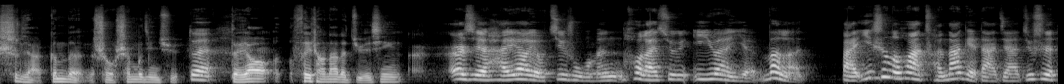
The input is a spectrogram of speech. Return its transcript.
试了一下，根本手伸不进去。对，得要非常大的决心，而且还要有技术。我们后来去医院也问了。把医生的话传达给大家，就是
